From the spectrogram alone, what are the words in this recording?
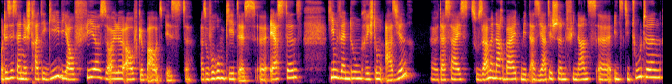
Und das ist eine Strategie, die auf vier Säule aufgebaut ist. Also worum geht es? Äh, erstens Hinwendung Richtung Asien. Äh, das heißt Zusammenarbeit mit asiatischen Finanzinstituten,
